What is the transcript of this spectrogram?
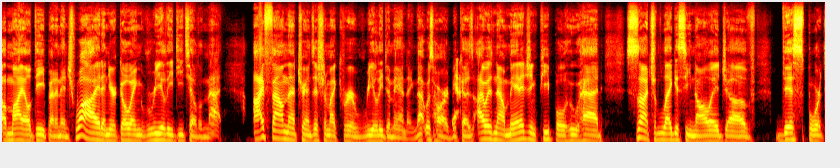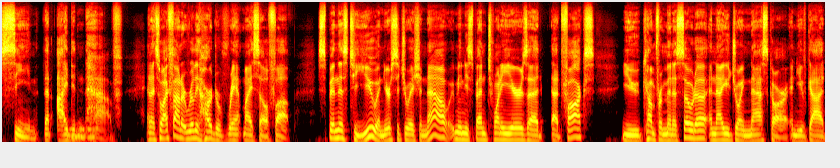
a mile deep and an inch wide and you're going really detailed in that. I found that transition in my career really demanding. That was hard yeah. because I was now managing people who had such legacy knowledge of this sports scene that I didn't mm-hmm. have. And so I found it really hard to ramp myself up. Spin this to you and your situation now. I mean, you spend 20 years at, at Fox, you come from Minnesota, and now you join NASCAR, and you've got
